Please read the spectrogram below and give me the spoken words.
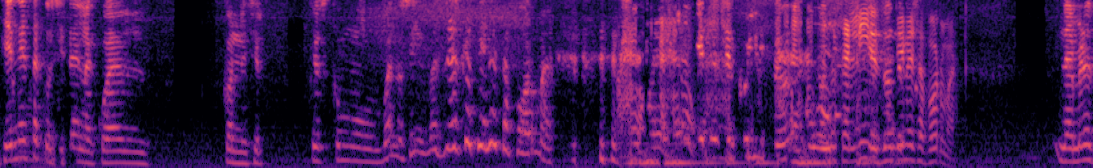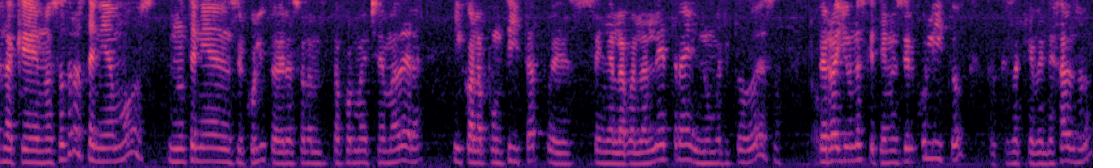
Tiene esta cosita en la cual. Con el cir- que es como. Bueno, sí, pues es que tiene esta forma. Tiene el circulito. Entonces el link es donde- tiene esa forma. Al menos la que nosotros teníamos no tenía el circulito, era solamente esta forma hecha de madera y con la puntita pues señalaba la letra, el número y todo eso. Pero hay unas que tienen un circulito, que creo que es la que vende Hasbro.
